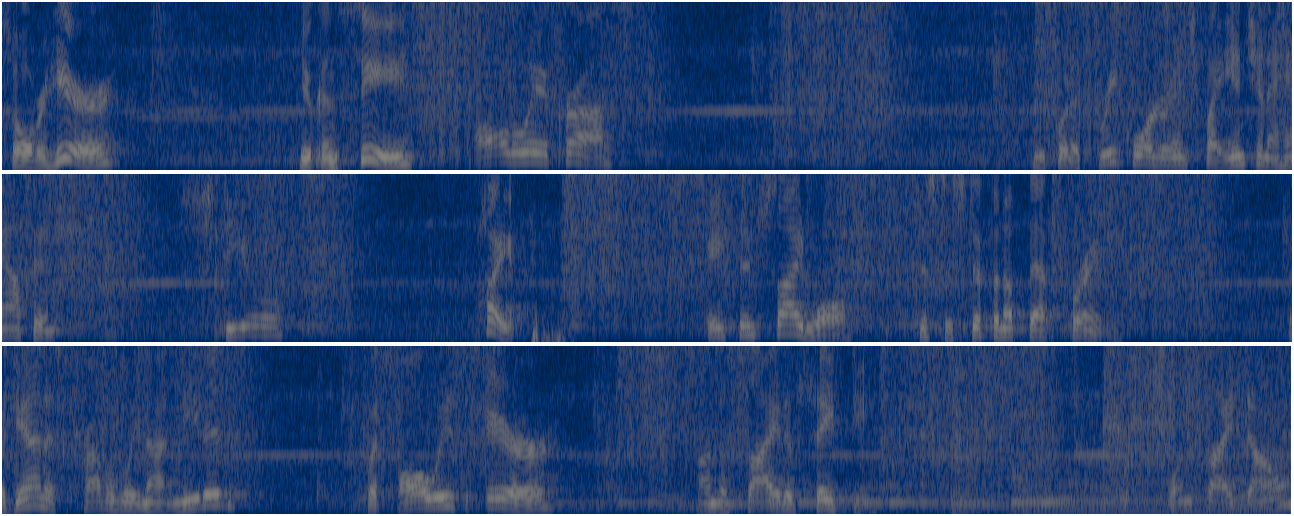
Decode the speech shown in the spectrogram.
So over here, you can see all the way across, we put a three quarter inch by inch and a half inch steel pipe, eighth inch sidewall, just to stiffen up that frame. Again, it's probably not needed, but always err on the side of safety. One side down,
